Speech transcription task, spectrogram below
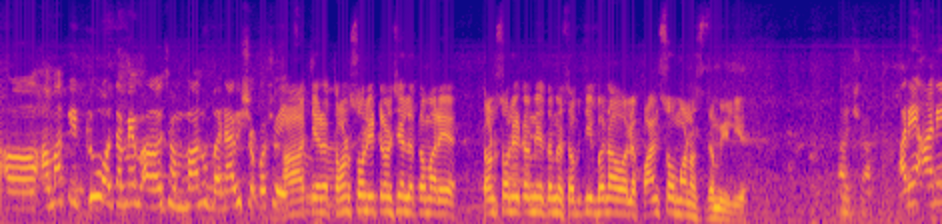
આમાં કેટલું તમે જમવાનું બનાવી શકો છો? આ અત્યારે ત્રણસો લીટર છે એટલે તમારે ત્રણસો લીટરની તમે સબ્જી બનાવો એટલે પાંચસો માણસ જમી લે. અચ્છા. અને આને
